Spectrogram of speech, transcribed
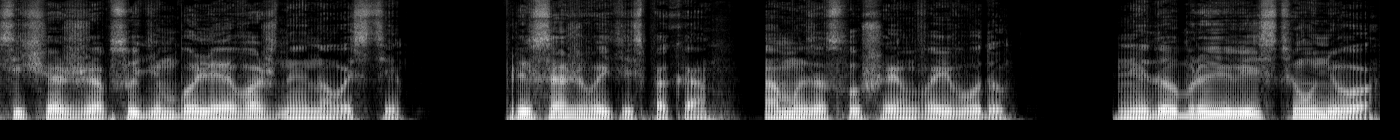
Сейчас же обсудим более важные новости. Присаживайтесь пока, а мы заслушаем воеводу. Недобрые вести у него.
